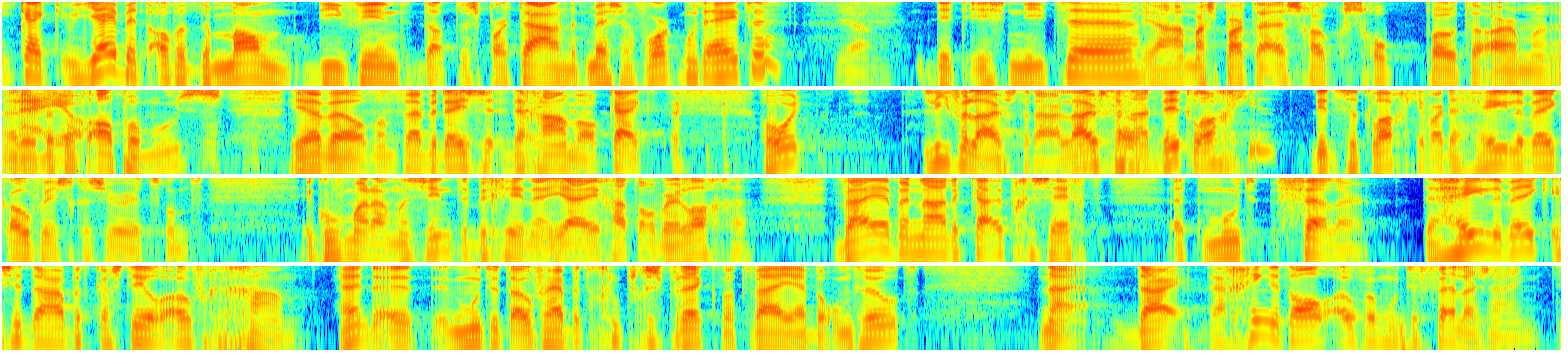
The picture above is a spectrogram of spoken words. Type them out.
kijk, jij bent altijd de man die vindt dat de Spartaan met mes en vork moet eten. Ja. Dit is niet... eh, ja, maar Sparta is ook schoppoten, armen en tot appelmoes. Jawel, want we hebben deze... Daar gaan we al. Kijk, hoor, lieve luisteraar, luister naar dit lachje. Dit is het lachje waar de hele week over is gezeurd. Want Ik hoef maar aan een zin te beginnen en jij gaat alweer lachen. Wij hebben na de Kuip gezegd, het moet feller. De hele week is het daar op het kasteel over gegaan. De- het- we moeten het over hebben, het groepsgesprek wat wij hebben onthuld. Nou ja, daar, daar ging het al over moeten feller zijn.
